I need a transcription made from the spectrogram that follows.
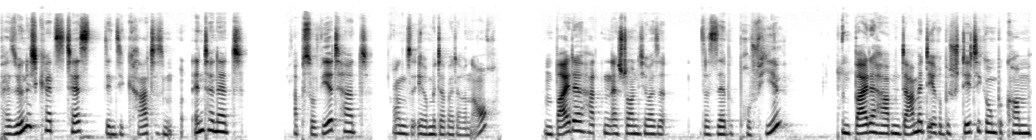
Persönlichkeitstest, den sie gratis im Internet absolviert hat und ihre Mitarbeiterin auch. Und beide hatten erstaunlicherweise dasselbe Profil und beide haben damit ihre Bestätigung bekommen,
